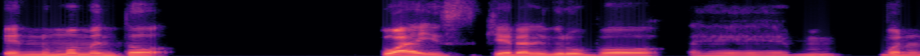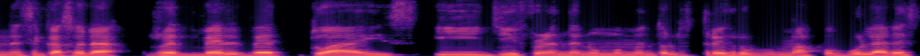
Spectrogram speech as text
en un momento Twice, que era el grupo, eh, bueno, en ese caso era Red Velvet, Twice y G-Friend en un momento los tres grupos más populares,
